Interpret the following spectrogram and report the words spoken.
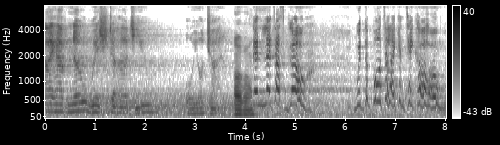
I have no wish to hurt you or your child. Uh oh. Then let us go! With the portal, I can take her home.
